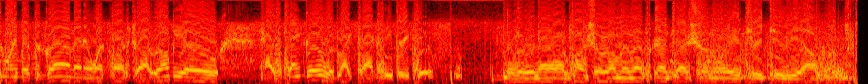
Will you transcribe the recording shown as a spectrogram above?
Good morning, Mr. Ground, 91 Foxtrot Romeo has Tango, would like taxi 32. November 91 Foxtrot Romeo, Meth Ground Taxi runway 32 via Alpha.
